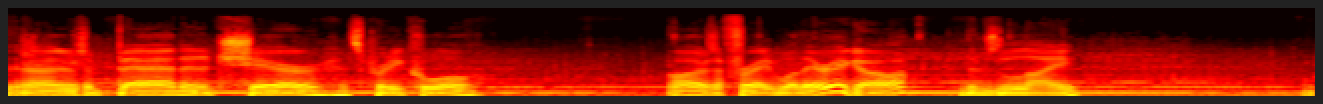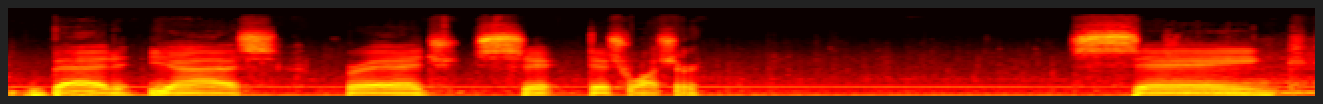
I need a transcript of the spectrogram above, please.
Uh, there's a bed and a chair. That's pretty cool. Oh, there's a fridge. Well, there you go. There's light. Bed. Yes. Fridge. Si dishwasher. Sink.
